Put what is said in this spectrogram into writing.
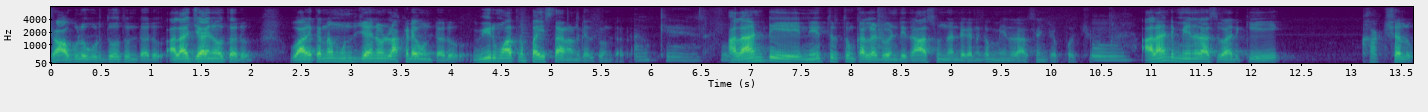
జాబులో వృద్ధి అవుతుంటారు అలా జాయిన్ అవుతారు. వారికన్నా ముందు జాయిన్ వాళ్ళు అక్కడే ఉంటారు. వీరు మాత్రం పై స్థానానికి వెళ్తుంటారు. అలాంటి నేతృత్వం కలటువంటి రాసి ఉందంటే కనుక మీనరాశి అని చెప్పొచ్చు. అలాంటి మీనరాశి వారికి కక్షలు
